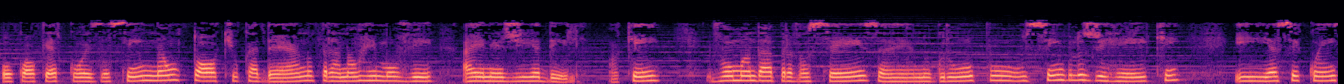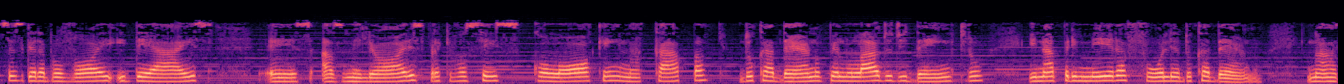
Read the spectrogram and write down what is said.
ou qualquer coisa assim, não toque o caderno para não remover a energia dele, ok? Vou mandar para vocês é, no grupo os símbolos de reiki e as sequências Grabovoi ideais, é, as melhores, para que vocês coloquem na capa do caderno pelo lado de dentro e na primeira folha do caderno. Na,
